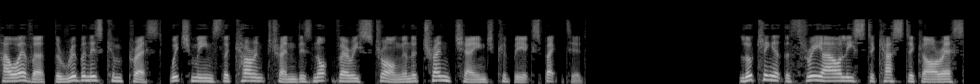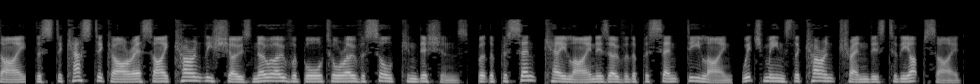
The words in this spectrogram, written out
However, the ribbon is compressed, which means the current trend is not very strong and a trend change could be expected. Looking at the three-hourly stochastic RSI, the stochastic RSI currently shows no overbought or oversold conditions, but the percent %K line is over the percent %D line, which means the current trend is to the upside.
